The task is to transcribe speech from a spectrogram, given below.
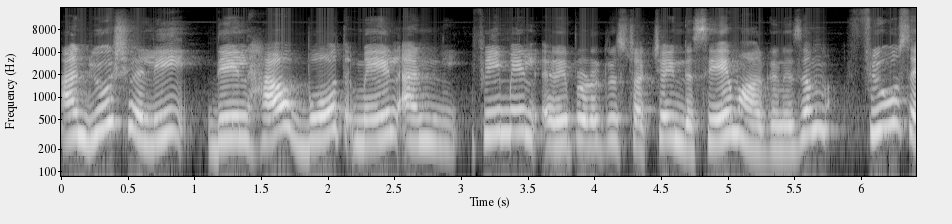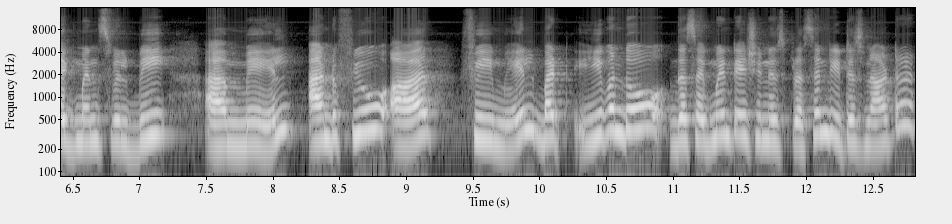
And usually they will have both male and female reproductive structure in the same organism. Few segments will be uh, male and few are female but even though the segmentation is present it is not a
